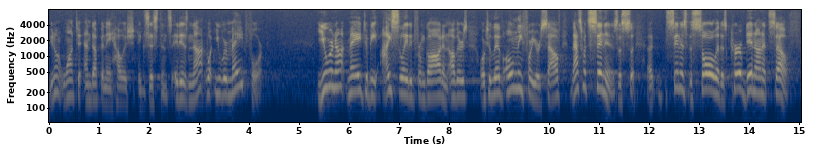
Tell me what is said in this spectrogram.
You don't want to end up in a hellish existence. It is not what you were made for. You were not made to be isolated from God and others or to live only for yourself. That's what sin is. The, uh, sin is the soul that is curved in on itself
